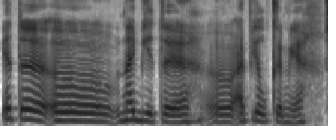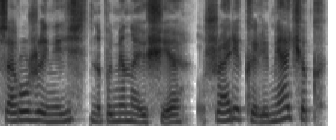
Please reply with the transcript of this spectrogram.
Это э, набитое э, опилками сооружение, действительно напоминающее шарик или мячик,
